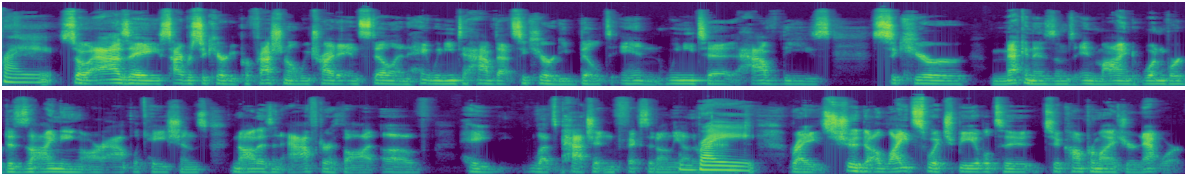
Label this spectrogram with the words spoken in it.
right So as a cybersecurity professional, we try to instill in, hey, we need to have that security built in. We need to have these secure mechanisms in mind when we're designing our applications, not as an afterthought of, hey, let's patch it and fix it on the other end right? Right should a light switch be able to to compromise your network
